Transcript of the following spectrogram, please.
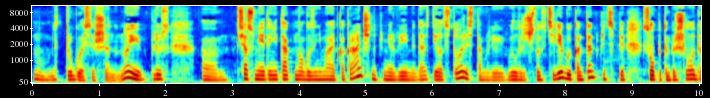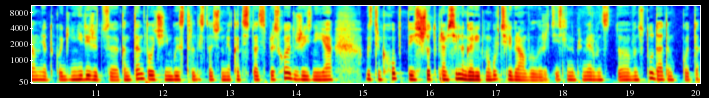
ну, это другое совершенно. Ну и плюс Сейчас у меня это не так много занимает, как раньше, например, время, да, сделать сторис там или выложить что-то в телегу, и контент, в принципе, с опытом пришло, да, у меня такой генерируется контент очень быстро достаточно. У меня какая-то ситуация происходит в жизни, я быстренько хоп, если что-то прям сильно горит, могу в Телеграм выложить. Если, например, в, инст, в инсту, да, там какой-то,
